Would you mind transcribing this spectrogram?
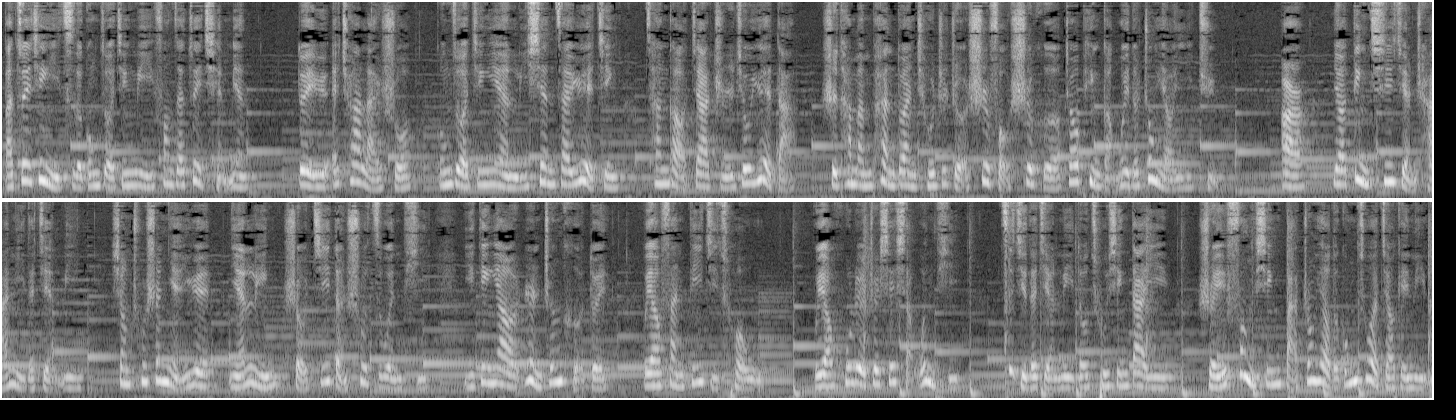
把最近一次的工作经历放在最前面。对于 HR 来说，工作经验离现在越近，参考价值就越大，是他们判断求职者是否适合招聘岗位的重要依据。二，要定期检查你的简历，像出生年月、年龄、手机等数字问题，一定要认真核对，不要犯低级错误，不要忽略这些小问题。自己的简历都粗心大意，谁放心把重要的工作交给你呢？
